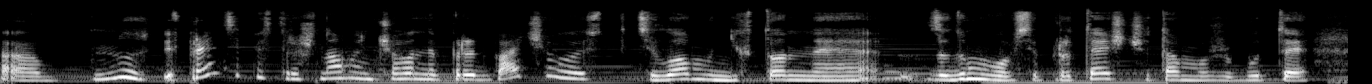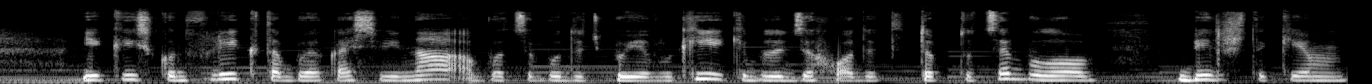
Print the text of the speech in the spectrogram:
Е, ну і в принципі страшного нічого не передбачувалось. В цілому ніхто не задумувався про те, що там може бути. Якийсь конфлікт або якась війна, або це будуть бойовики, які будуть заходити. Тобто, це було більш таким,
